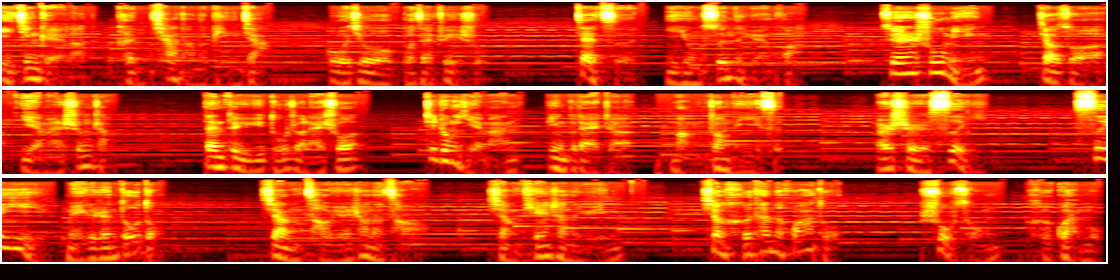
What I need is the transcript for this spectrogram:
已经给了很恰当的评价，我就不再赘述。在此引用孙的原话：虽然书名叫做《野蛮生长》，但对于读者来说，这种野蛮并不带着莽撞的意思，而是肆意。肆意，每个人都懂，像草原上的草，像天上的云，像河滩的花朵、树丛和灌木。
